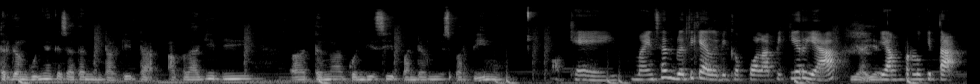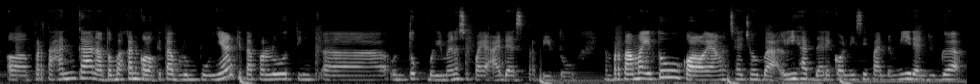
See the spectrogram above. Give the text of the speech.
terganggunya kesehatan mental kita, apalagi di uh, tengah kondisi pandemi seperti ini. Oke, okay. mindset berarti kayak lebih ke pola pikir ya, ya, ya. yang perlu kita uh, pertahankan atau bahkan kalau kita belum punya, kita perlu think, uh, untuk bagaimana supaya ada seperti itu. Yang pertama itu kalau yang saya coba lihat dari kondisi pandemi dan juga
